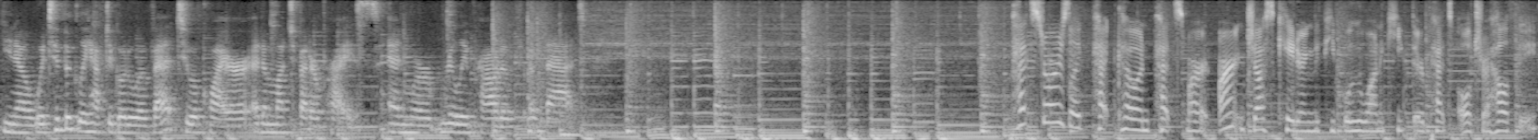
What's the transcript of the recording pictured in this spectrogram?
you know, would typically have to go to a vet to acquire at a much better price. And we're really proud of, of that. Pet stores like Petco and PetSmart aren't just catering to people who want to keep their pets ultra healthy.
